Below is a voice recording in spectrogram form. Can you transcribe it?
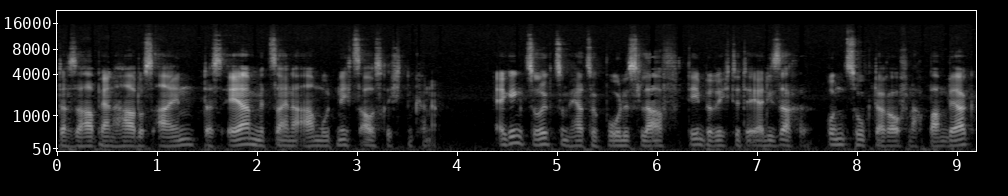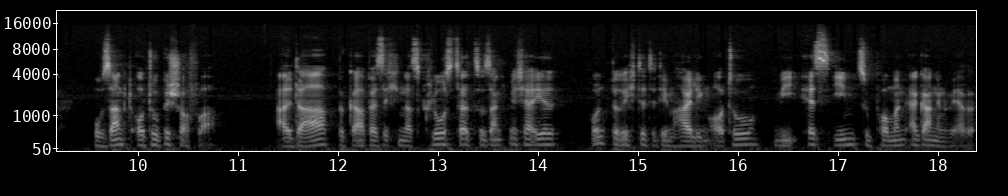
Da sah Bernhardus ein, dass er mit seiner Armut nichts ausrichten könne. Er ging zurück zum Herzog Boleslaw, dem berichtete er die Sache und zog darauf nach Bamberg, wo Sankt Otto Bischof war. Allda begab er sich in das Kloster zu Sankt Michael und berichtete dem heiligen Otto, wie es ihm zu Pommern ergangen wäre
